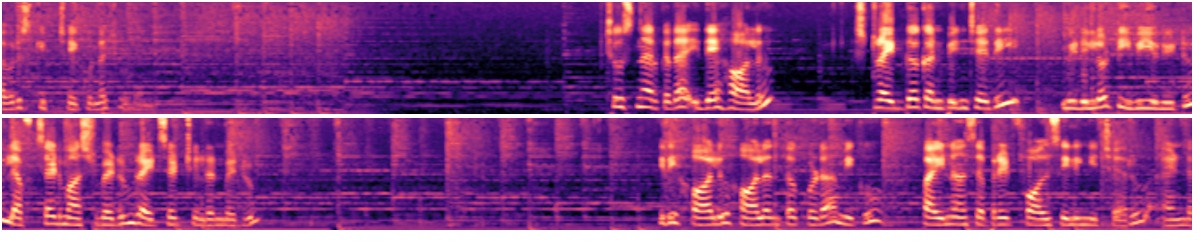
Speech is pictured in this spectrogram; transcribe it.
ఎవరు స్కిప్ చేయకుండా చూడండి. చూస్తున్నారు కదా ఇదే హాల్ స్ట్రైట్గా కనిపించేది మిడిల్లో TV unit left side master bedroom right side children bedroom. ఇది హాల్ హాల్ అంతా కూడా మీకు పైన సెపరేట్ ఫాల్ సీలింగ్ ఇచ్చారు. అండ్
